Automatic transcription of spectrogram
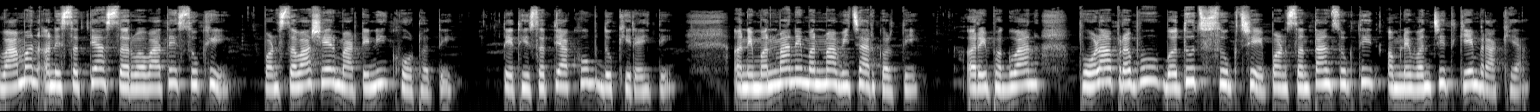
વામન અને સત્યા સર્વ વાતે સુખી, પણ સવાશેર માટીની ખોટ હતી. તેથી સત્યા ખૂબ દુઃખી રહેતી અને મનમાં ને મનમાં વિચાર કરતી, અરે ભગવાન, ભોળા પ્રભુ બધું જ સુખ છે, પણ સંતાન સુખથી અમને વંચિત કેમ રાખ્યા?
